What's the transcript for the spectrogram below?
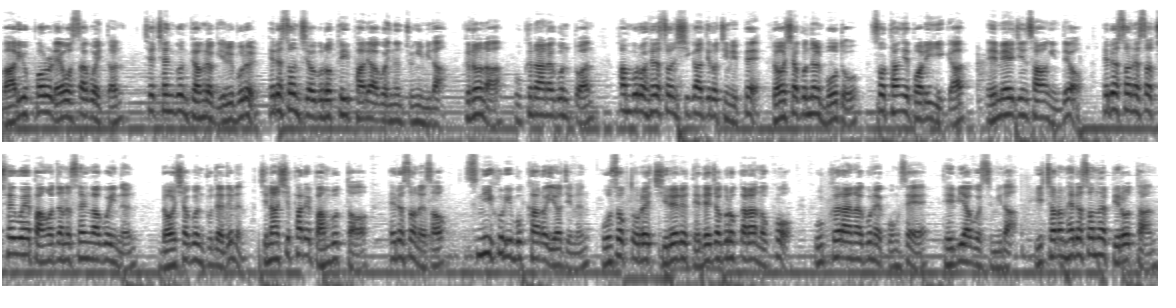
마리우폴을 에워싸고 있던 체첸군 병력 일부를 헤르손 지역으로 투입하려 하고 있는 중입니다. 그러나 우크라이나군 또한 함부로 헤르손 시가지로 진입해 러시아군을 모두 소탕해 버리기가 애매해진 상황인데요. 헤르손에서 최후의 방 방어전을 수행하고 있는 러시아군 부대들은 지난 18일 밤부터 헤르손에서 스니후리우카로 이어지는 고속도로의 지뢰를 대대적으로 깔아놓고 우크라이나군의 공세에 대비하고 있습니다. 이처럼 헤르손을 비롯한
